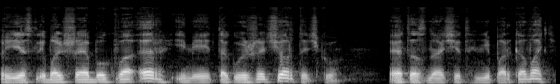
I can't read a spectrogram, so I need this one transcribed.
Если большая буква «Р» имеет такую же черточку, это значит «не парковать».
